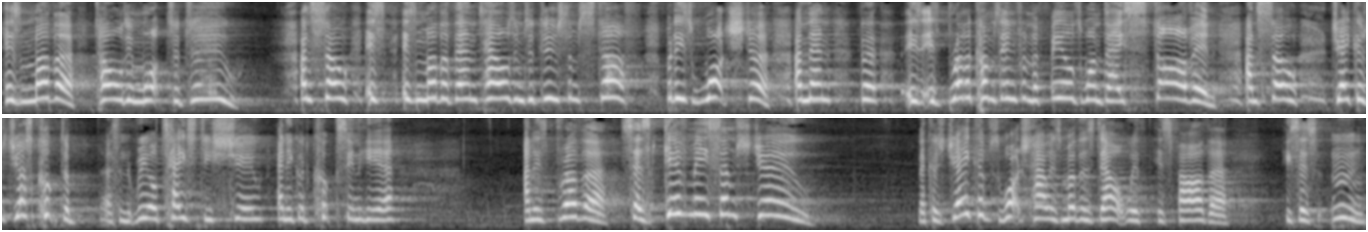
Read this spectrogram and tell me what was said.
his mother told him what to do. And so his, his mother then tells him to do some stuff, but he's watched her. And then the, his, his brother comes in from the fields one day, starving. And so Jacob's just cooked a, a real tasty stew. Any good cooks in here? And his brother says, Give me some stew. Because Jacob's watched how his mother's dealt with his father. He says, mm,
